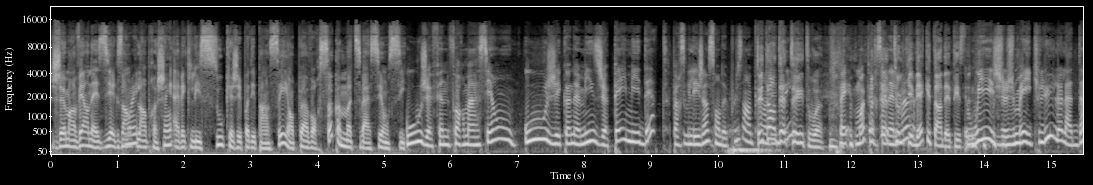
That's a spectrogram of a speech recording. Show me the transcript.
je m'en vais en Asie, exemple, Oui. l'an prochain avec les sous que j'ai pas dépensés. On peut avoir ça comme motivation aussi. Ou je fais une formation, ou j'économise, je paye mes dettes parce que les gens sont de plus en plus T'es endetté, toi. Ben, moi, personnellement. Tout le Québec est endetté. Oui, je, je m'inclus là, là-dedans.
